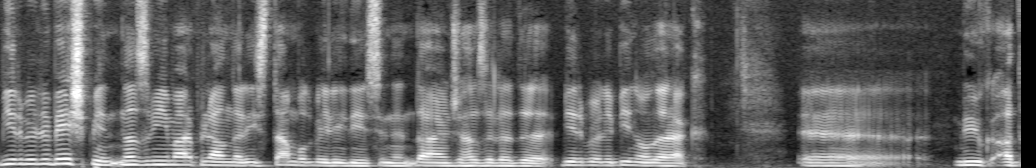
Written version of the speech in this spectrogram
1 bölü 5 bin Nazım İmar Planları İstanbul Belediyesi'nin daha önce hazırladığı 1 bölü 1000 olarak e, büyük ad,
